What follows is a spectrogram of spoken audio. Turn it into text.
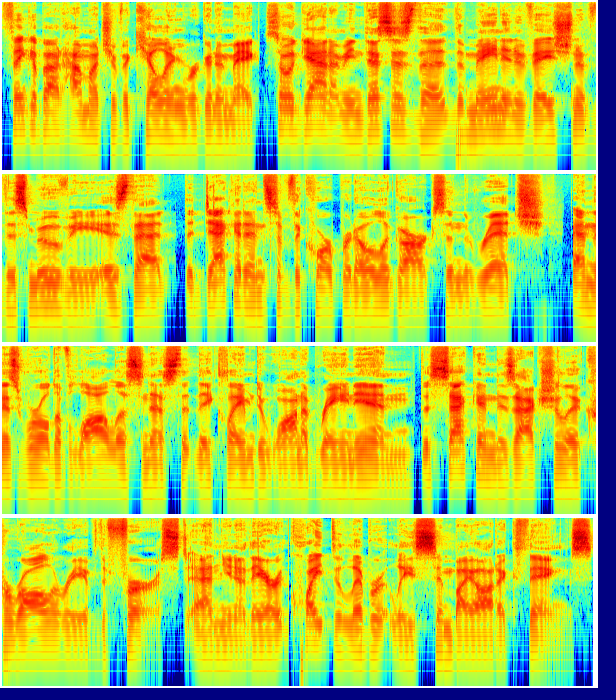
Think about how much of a killing we're going to make. So again, I mean, this is the the main innovation of this movie is that the decadence of the corporate oligarchs and the rich and this world of lawlessness that they claim to want to rein in. The second is actually a corollary of the first. And, you know, they are quite deliberately symbiotic things.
